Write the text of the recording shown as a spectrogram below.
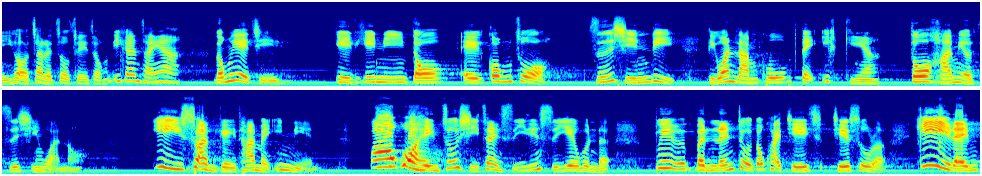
以后再来做追踪。你敢知影农业局今今年度的工作执行力，伫阮南区第一件都还没有执行完哦。预算给他们一年，包括很主席在十已经十月份了。比本年度都快结结束了，既然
